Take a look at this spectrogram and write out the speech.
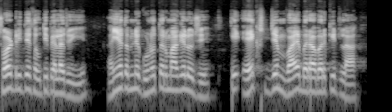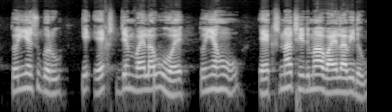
શોર્ટ રીતે સૌથી પહેલાં જોઈએ. અહીંયા તમને ગુણોત્તર માગેલો છે કે એક્સ જેમ વાય બરાબર કેટલા, તો અહીંયા શું કરું? કે એક્સ જેમ વાય લાવવું હોય, તો અહીંયા હું એક્સના છેદમાં વાય લાવી દઉં.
